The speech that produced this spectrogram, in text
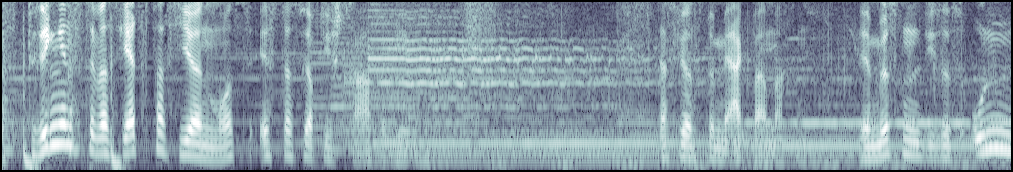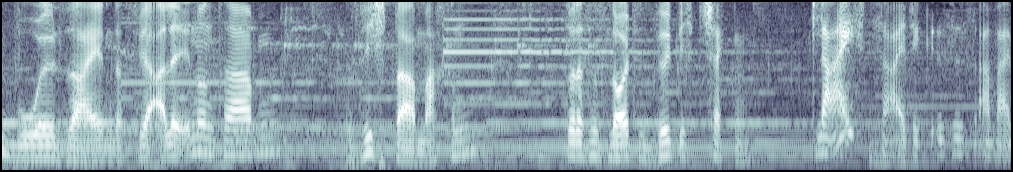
Das Dringendste, was jetzt passieren muss, ist, dass wir auf die Straße gehen. Dass wir uns bemerkbar machen. Wir müssen dieses Unwohlsein, das wir alle in uns haben, sichtbar machen, sodass es Leute wirklich checken. Gleichzeitig ist es aber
